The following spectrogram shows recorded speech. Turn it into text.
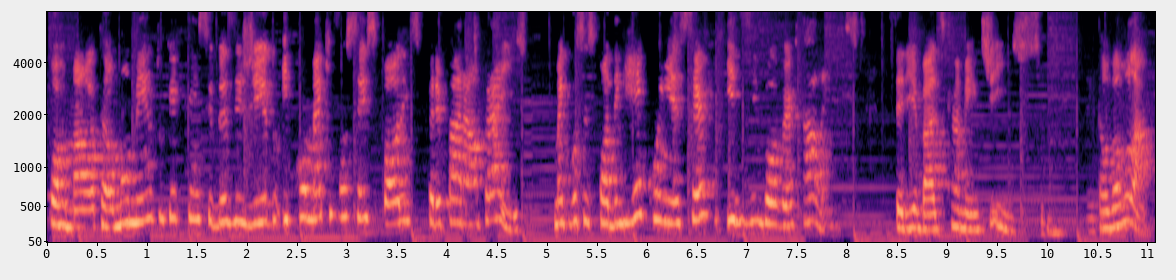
formal até o momento, o que, que tem sido exigido e como é que vocês podem se preparar para isso, como é que vocês podem reconhecer e desenvolver talentos. Seria basicamente isso. Então vamos lá.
